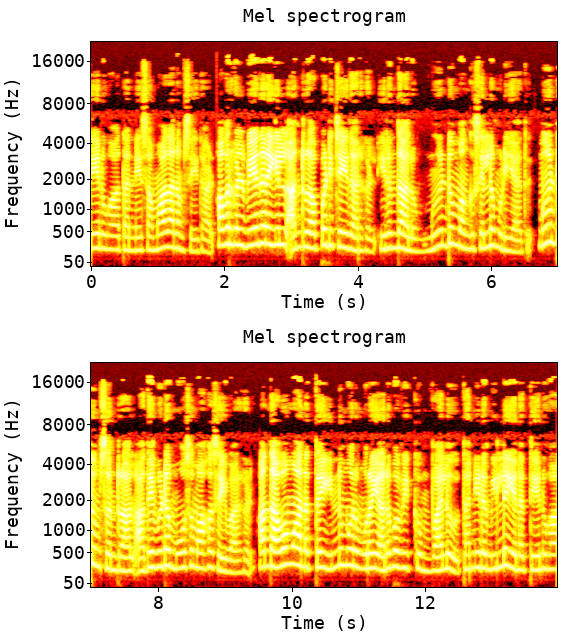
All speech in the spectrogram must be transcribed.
தேனுகா தன்னை சமாதானம் செய்தாள். அவர்கள் வேதனையில் அன்று அப்படி செய்தார்கள். இருந்தாலும் மீண்டும் அங்கு செல்ல முடியாது. மீண்டும் சென்றால் அதைவிட மோசமாக செய்வார்கள். அந்த அவமானத்தை இன்னுமொரு முறை அனுபவிக்கும் வலு தன்னிடம் இல்லை என தேனுகா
